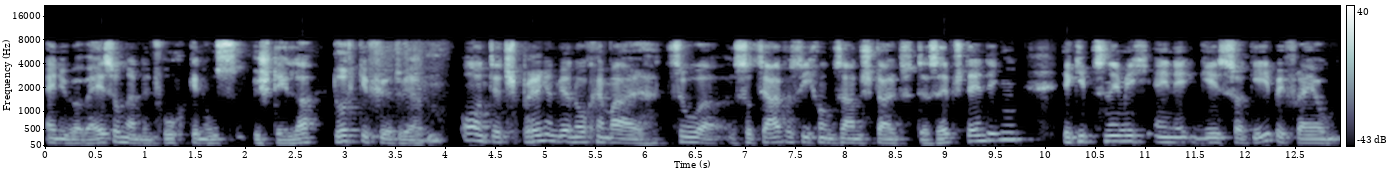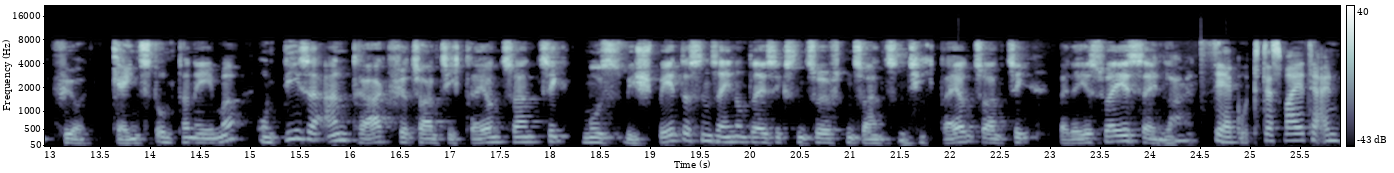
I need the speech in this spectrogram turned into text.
eine Überweisung an den Fruchtgenussbesteller durchgeführt werden. Und jetzt springen wir noch einmal zur Sozialversicherungsanstalt der Selbstständigen. Hier gibt es nämlich eine GSAG-Befreiung für Kleinstunternehmer. Und dieser Antrag für 2023 muss bis spätestens 31.12.2023 bei der SVS einlangen. Sehr gut. Das war jetzt ja ein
